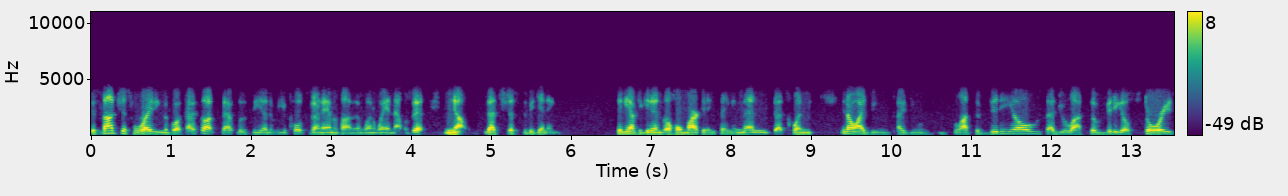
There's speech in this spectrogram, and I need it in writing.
It's not just writing the book. I thought that was the end of it. You posted on Amazon and went away, and that was it. No, that's just the beginning. Then you have to get into the whole marketing thing, and then that's when you know I do I do lots of videos. I do lots of video stories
